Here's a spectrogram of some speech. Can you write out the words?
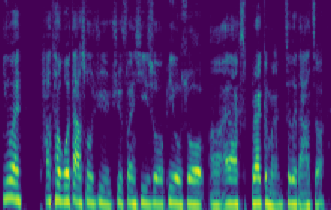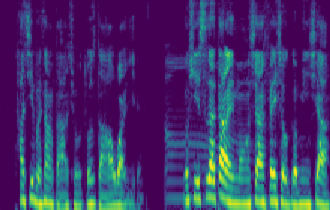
因为他透过大数据去分析说，譬如说，呃，Alex Bregman 这个打者，他基本上打球都是打到外野。哦尤其是在大联盟现在飞球革命下，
